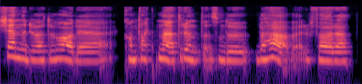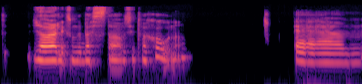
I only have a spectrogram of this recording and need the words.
Känner du att du har det kontaktnät runt dig som du behöver för att göra liksom det bästa av situationen? Um,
